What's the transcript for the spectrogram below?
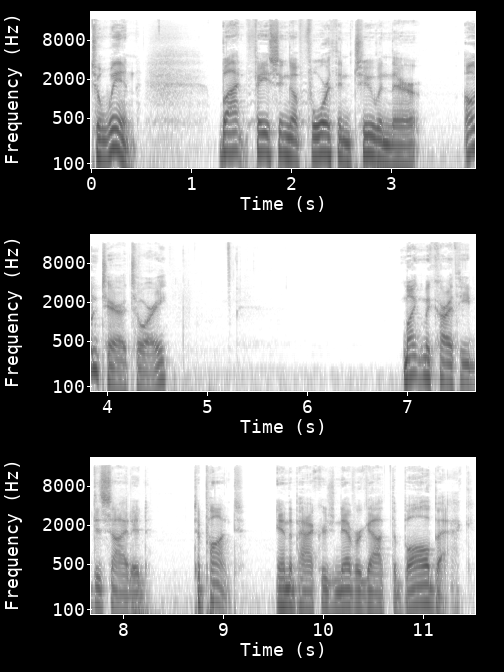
to win. But facing a fourth and two in their own territory, Mike McCarthy decided to punt, and the Packers never got the ball back.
